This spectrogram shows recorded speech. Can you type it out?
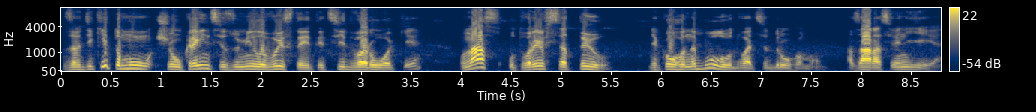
Завдяки тому, що українці зуміли вистояти ці два роки, у нас утворився тил, якого не було у 22-му, а зараз він є.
